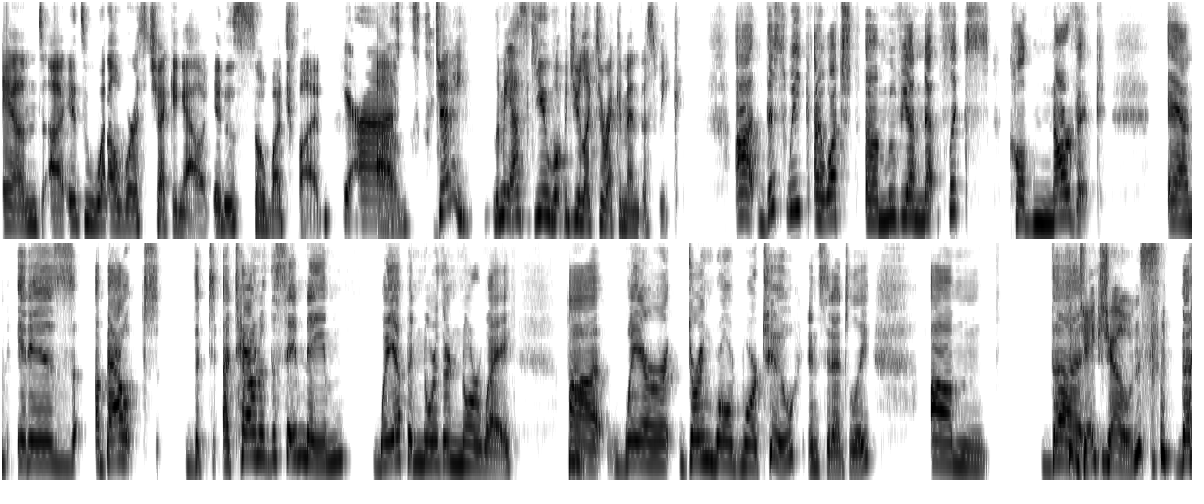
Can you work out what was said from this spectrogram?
and uh, it's well worth checking out. It is so much fun Yes. um, jenny let me ask you what would you like to recommend this week Uh, this week, I watched a movie on Netflix called Narvik, and it is about the t- a town of the same name, way up in northern Norway, Hmm. uh, where during World War II, incidentally, um, the jake jones the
